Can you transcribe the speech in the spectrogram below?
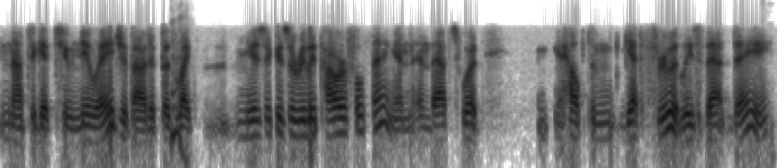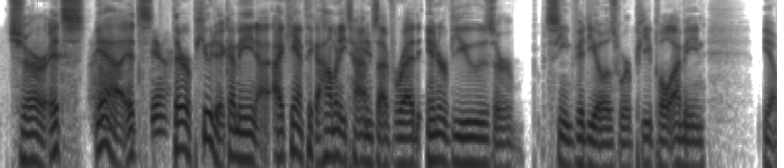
not to get too new age about it, but Yeah. like music is a really powerful thing, and and that's what helped him get through at least that day. Sure. It's yeah, it's yeah. therapeutic. I mean, I- I can't think of how many times I've read interviews or seen videos where people, I mean, you know,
